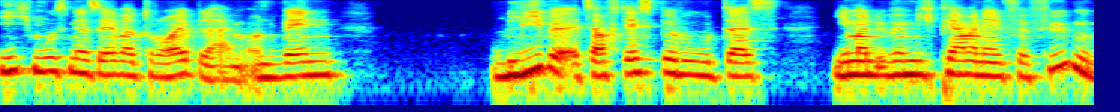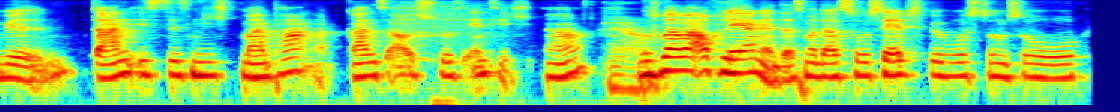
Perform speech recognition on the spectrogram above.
ich muss mir selber treu bleiben. Und wenn Liebe jetzt auf das beruht, dass jemand über mich permanent verfügen will, dann ist es nicht mein Partner, ganz ausschlussendlich. Ja? Ja. Muss man aber auch lernen, dass man da so selbstbewusst und so,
